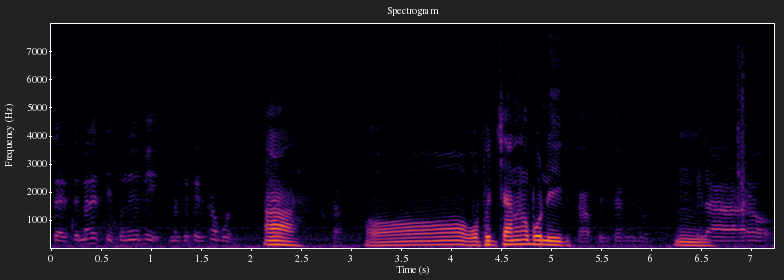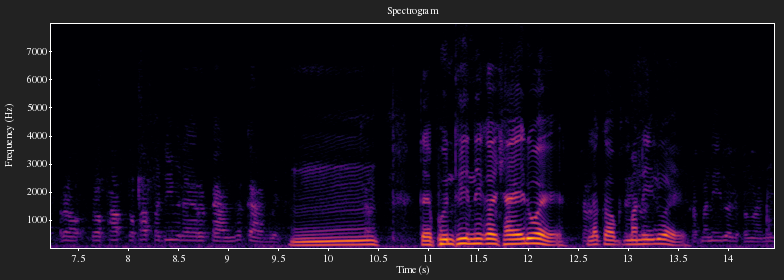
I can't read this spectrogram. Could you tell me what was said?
แต่แต่ไม่ได้ติดตรงนี้พี่มันจะเป็นข้างบน อ่าครับ อ๋อโอ้เป็นชั้นข้างบนอีก ครับเป็นชั้นข้างบน อืมเวลาเราเราเราพับเราพับไปนี่เวลาเรากางก็กางเลย อืมแต่พื้นที่นี้ก็ใช้ด้วย ครับแล้วก็มานี่ด้วย ครับมานี่ด้วยประมาณนี้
